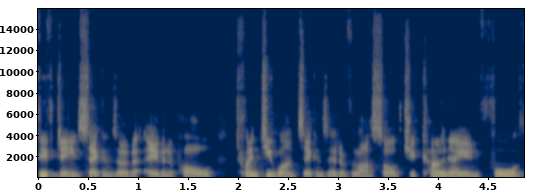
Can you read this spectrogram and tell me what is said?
15 seconds over Evenepoel, 21 seconds ahead of Vlasov. Ciccone in fourth,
